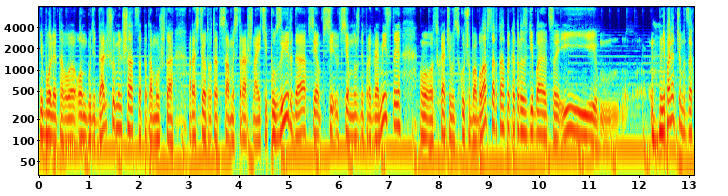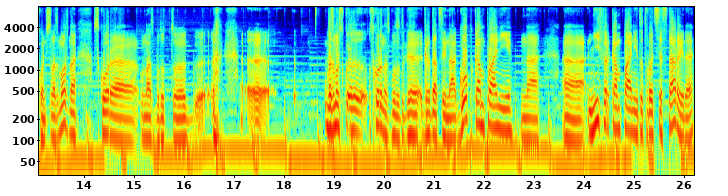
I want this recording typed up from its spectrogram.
и более того, он будет дальше уменьшаться, потому что растет вот этот самый страшный IT-пузырь, да, всем, все, всем нужны программисты, вот, кучу бабла в стартапы, которые сгибаются, и непонятно, чем это закончится. Возможно, скоро у нас будут... Э, э, возможно, скоро у нас будут градации на ГОП-компании, на э, Нифер компании, тут вроде все старые, да,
